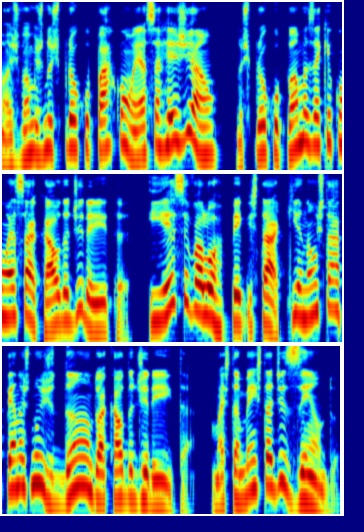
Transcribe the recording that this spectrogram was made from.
nós vamos nos preocupar com essa região. Nos preocupamos aqui com essa cauda direita. E esse valor p que está aqui não está apenas nos dando a cauda direita, mas também está dizendo,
